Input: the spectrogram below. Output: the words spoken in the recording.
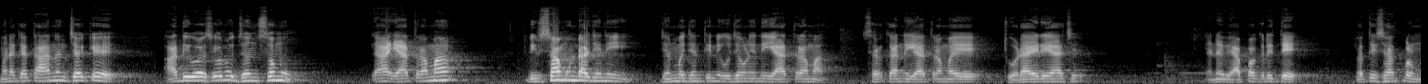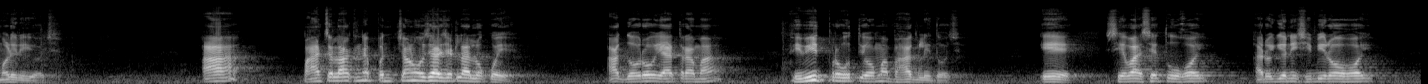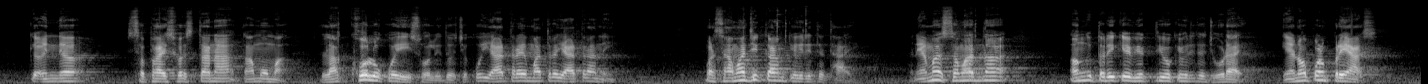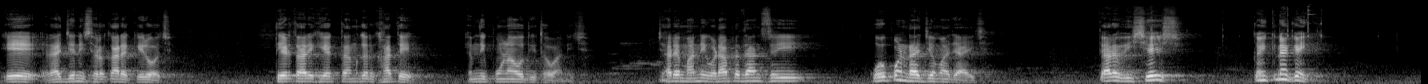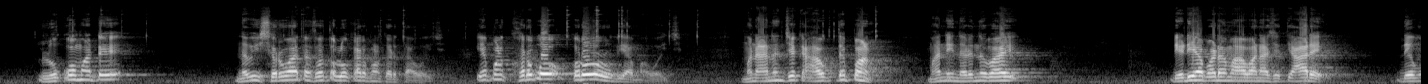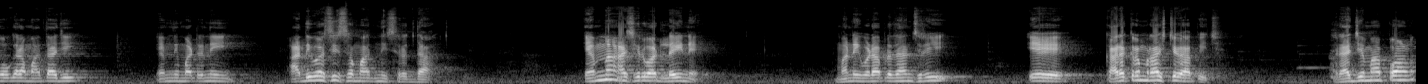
મને કહેતા આનંદ છે કે આદિવાસીઓનો જનસમૂહ આ યાત્રામાં બિરસા મુંડાજીની જન્મજયંતિની ઉજવણીની યાત્રામાં સરકારની યાત્રામાં એ જોડાઈ રહ્યા છે. એને વ્યાપક રીતે પ્રતિસાદ પણ મળી રહ્યો છે. આ પાંચ લાખ ને પંચાણું હજાર જેટલા લોકોએ આ ગૌરવ યાત્રામાં વિવિધ પ્રવૃત્તિઓમાં ભાગ લીધો છે. એ સેવા સેતુ હોય, આરોગ્યની શિબિરો હોય કે અન્ય સફાઈ સ્વચ્છતાના કામોમાં લાખો લોકોએ હિસ્સો લીધો છે. કોઈ યાત્રા એ માત્ર યાત્રા નહીં, પણ સામાજિક કામ કેવી રીતે થાય અને એમાં સમાજના અંગ તરીકે વ્યક્તિઓ કેવી રીતે જોડાય, એનો પણ પ્રયાસ એ રાજ્યની સરકારે કર્યો છે. તેર તારીખે એકતાનગર ખાતે એમની પૂર્ણાવતિ થવાની છે. જ્યારે માનની વડાપ્રધાન શ્રી કોઈ પણ રાજ્યમાં જાય છે, ત્યારે વિશેષ કંઈક ને કંઈક લોકો માટે નવી શરૂઆત અથવા તો લોકાર્પણ કરતા હોય છે. એ પણ ખરબો કરોડો રૂપિયામાં હોય છે. મને આનંદ છે કે આ વખતે પણ માનની નરેન્દ્રભાઈ ડેડિયાપાડામાં આવવાના છે. ત્યારે દેવમોગરા માતાજી એમની માટેની આદિવાસી સમાજની શ્રદ્ધા, એમના આશીર્વાદ લઈને માનની વડાપ્રધાન શ્રી એ કાર્યક્રમ રાષ્ટ્રવ્યાપી છે. રાજ્યમાં પણ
